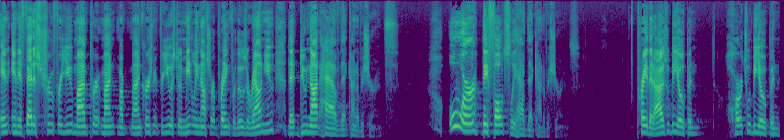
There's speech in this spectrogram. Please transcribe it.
And, and if that is true for you, my, my, my, my encouragement for you is to immediately now start praying for those around you that do not have that kind of assurance. Or they falsely have that kind of assurance. Pray that eyes would be open, hearts would be open,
